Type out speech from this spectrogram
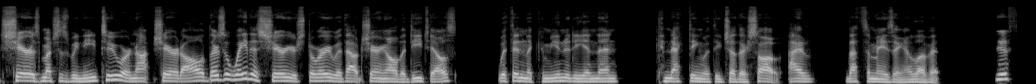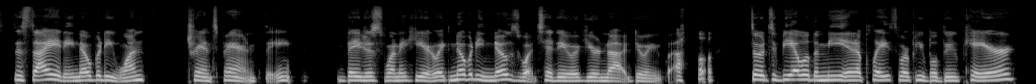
share as much as we need to or not share at all. There's a way to share your story without sharing all the details within the community and then connecting with each other. So I that's amazing. I love it. This society, nobody wants transparency they just want to hear like nobody knows what to do if you're not doing well. so to be able to meet in a place where people do care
